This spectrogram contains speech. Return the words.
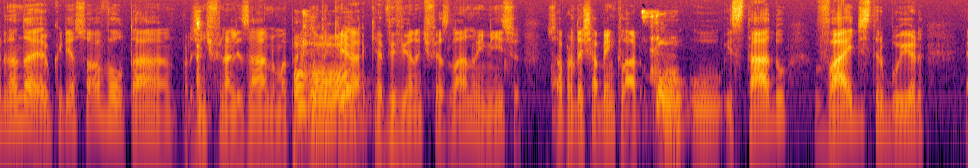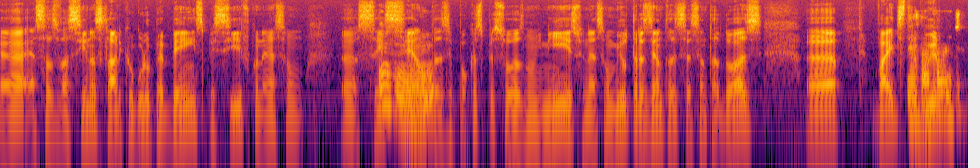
Fernanda, eu queria só voltar para a gente finalizar numa pergunta uhum. que, a, que a Viviana te fez lá no início, só para deixar bem claro. O, o, Estado vai distribuir eh, essas vacinas, claro que o grupo é bem específico, né? São uh, 600 uhum. e poucas pessoas no início, né? São 1.360 doses. Uh, vai distribuir Exatamente.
